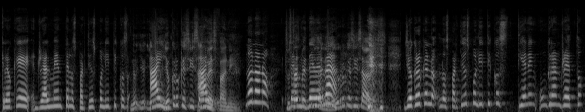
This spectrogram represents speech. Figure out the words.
creo que realmente en los partidos políticos yo, hay, yo, creo que sí sabes, Fanny. No, no, no. Tú estás metida, de verdad. Yo creo que sí sabes. yo creo que los partidos políticos tienen un gran reto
